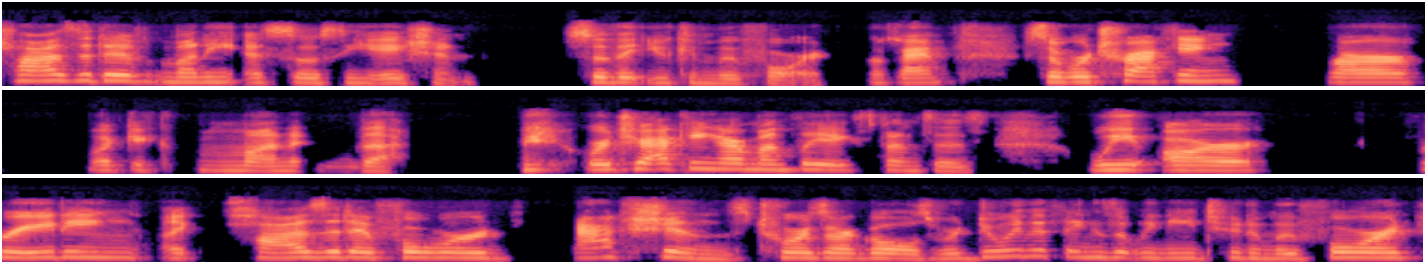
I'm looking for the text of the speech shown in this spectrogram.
positive money association so that you can move forward. Okay. So, we're tracking our like money, the we're tracking our monthly expenses. We are creating like positive forward actions towards our goals. We're doing the things that we need to to move forward.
